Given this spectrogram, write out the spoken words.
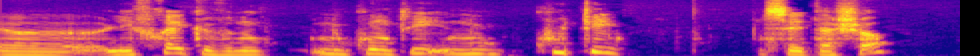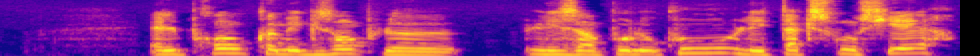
euh, les frais que nous, nous coûter cet achat. Elle prend comme exemple euh, les impôts locaux, les taxes foncières,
